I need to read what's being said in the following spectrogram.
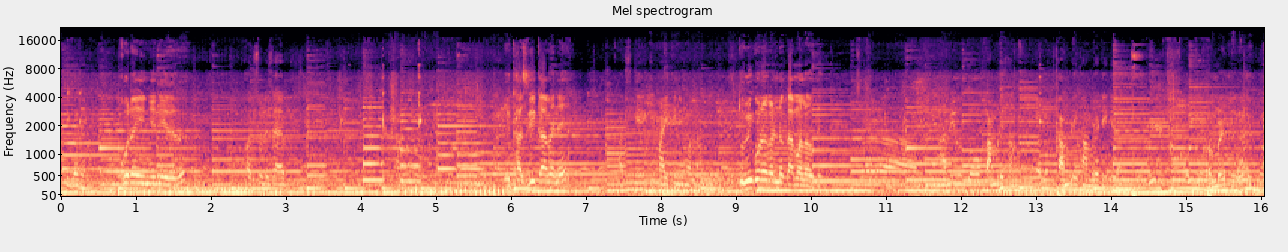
तिघ जण. कोण आहे इंजिनियर आहे परसोले साहेब. हे खाजगी काम आहे ना? खाजगी की माहिती नाही मला. तुम्ही कोणाकडनं कामाला होते? आम्ही होतो कांबडे सांगतो कांबडे कांबडे ठेकेदार आंबेड ठिकाणी.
